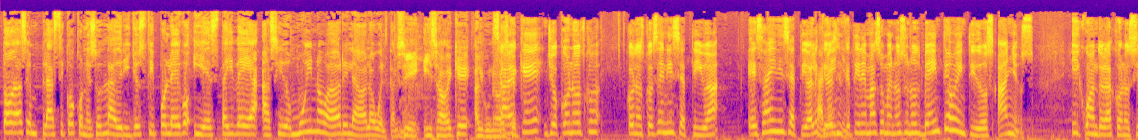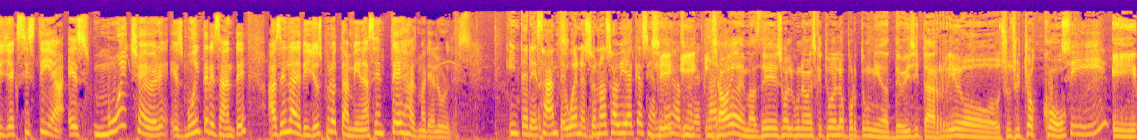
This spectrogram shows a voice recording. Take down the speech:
todas en plástico con esos ladrillos tipo Lego y esta idea ha sido muy innovadora y le ha dado la vuelta al mundo. Sí, y sabe que alguna vez ¿Sabe que... Yo conozco, conozco esa iniciativa. Esa iniciativa le quiero decir Caleña. que tiene más o menos unos 20 o 22 años. Y cuando la conocí ya existía. Es muy chévere, es muy interesante. Hacen ladrillos, pero también hacen tejas, María Lourdes. Interesante. Bueno, eso no sabía que hacían Sí, tejas, y, y sabe además de eso, alguna vez que tuve la oportunidad de visitar Río Susuchocó, Sí. eh,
